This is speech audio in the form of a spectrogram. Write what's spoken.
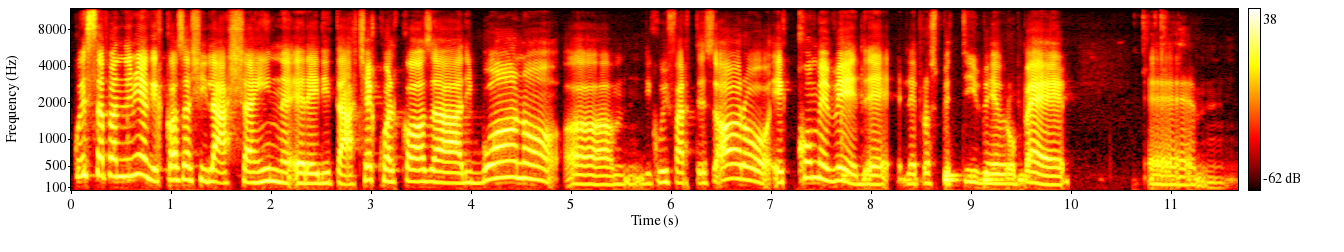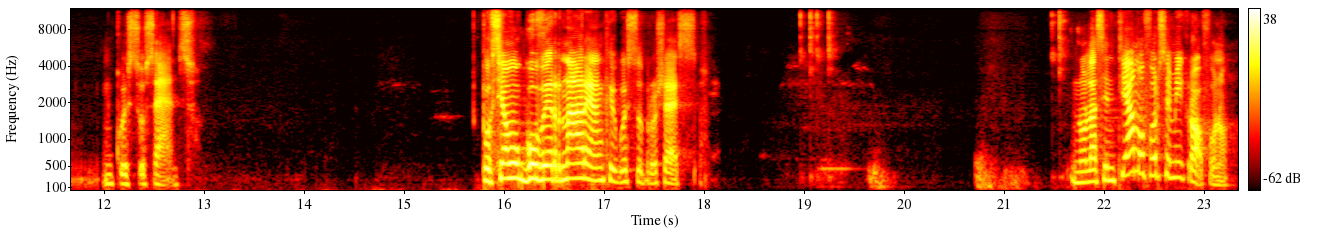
questa pandemia che cosa ci lascia in eredità? C'è qualcosa di buono uh, di cui far tesoro e come vede le prospettive europee eh, in questo senso? Possiamo governare anche questo processo? Non la sentiamo? Forse microfono.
